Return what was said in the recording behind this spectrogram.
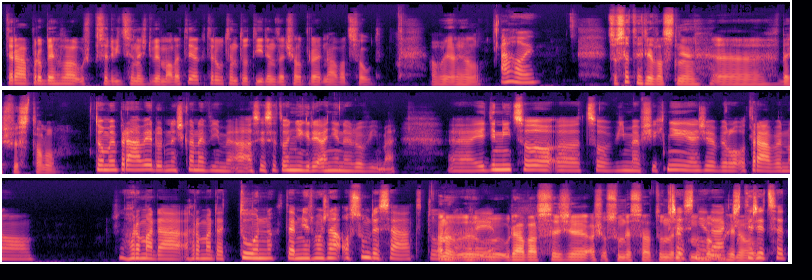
která proběhla už před více než dvěma lety a kterou tento týden začal projednávat soud. Ahoj Adélo. Ahoj. Co se tehdy vlastně uh, v Bečvě stalo? To my právě do dneška nevíme a asi se to nikdy ani nedovíme. Eh, jediný, co, eh, co víme všichni, je, že bylo otráveno hromada, hromada tun, téměř možná 80 tun Ano, ryb. udává se, že až 80 tun ryb Přesně mohlo tak, uhynout. 40,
